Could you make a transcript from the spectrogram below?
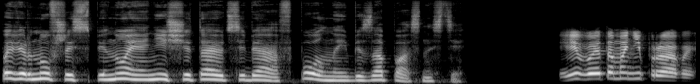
Повернувшись спиной, они считают себя в полной безопасности. И в этом они правы,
